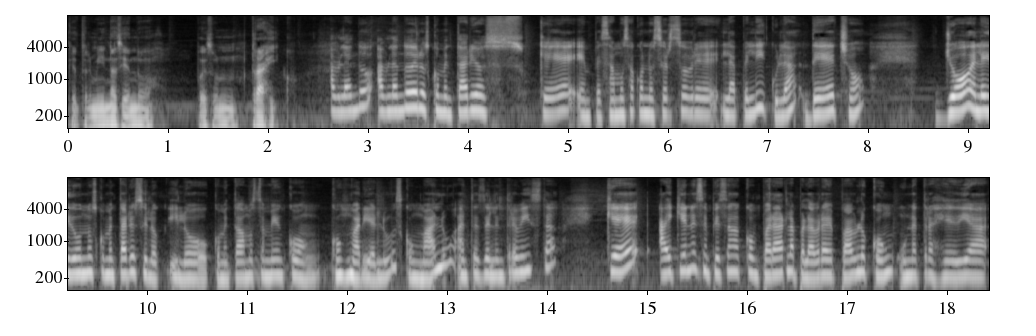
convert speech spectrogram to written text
que termina siendo pues un trágico. Hablando, hablando de los comentarios que empezamos a conocer sobre la película, de hecho, yo he leído unos comentarios y lo, y lo comentábamos también con, con, María Luz, con Malu, antes de la entrevista, que hay quienes empiezan a comparar la palabra de Pablo con una tragedia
